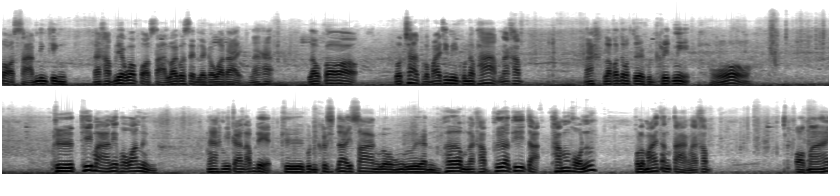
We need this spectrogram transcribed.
ปลอดสารจริง ๆนะครับ เรียกว่าปลอดสารร้อยเปอร์เซ็นต์เลยก็ว่าได้นะฮะแล้วก็รสชาติผลไม้ที่มีคุณภาพนะครับ นะเราก็จะมาเจอคุณคริสนี่โอ้คือที่มาเนี่ยเพราะว่าหนึ่งนะมีการอัปเดตคือคุณคริสได้สร้างโรงเรือนเพิ่มนะครับ เพื่อที่จะทำผลผลไม้ต่างๆนะครับ ออกมาให้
